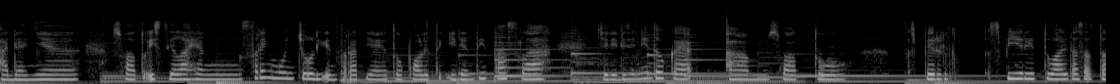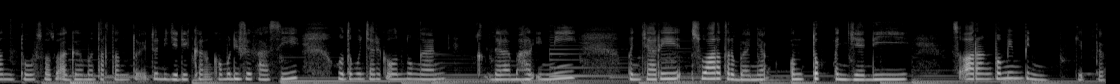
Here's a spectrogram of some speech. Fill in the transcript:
adanya suatu istilah yang sering muncul di internet yaitu politik identitas lah. Jadi di sini tuh kayak um, suatu spirit spiritualitas tertentu, suatu agama tertentu itu dijadikan komodifikasi untuk mencari keuntungan. Dalam hal ini, mencari suara terbanyak untuk menjadi seorang pemimpin gitu.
